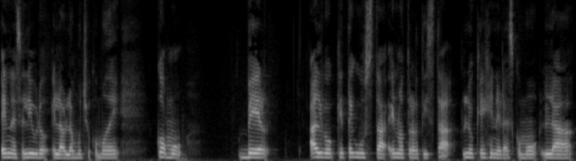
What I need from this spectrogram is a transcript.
en ese libro él habla mucho como de cómo ver algo que te gusta en otro artista, lo que genera es como la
